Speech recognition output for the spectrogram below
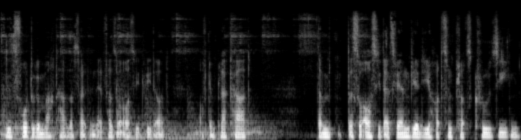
und dieses Foto gemacht haben, das halt in etwa so aussieht wie dort auf dem Plakat. Damit das so aussieht, als wären wir die Hotzenplotz Crew Siegen.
